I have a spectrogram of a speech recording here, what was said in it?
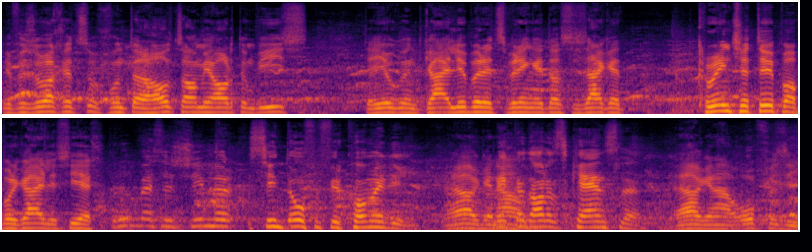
wir versuchen es auf unterhaltsame Art und Weise der Jugend geil überzubringen, dass sie sagen, cringe Typ, aber geil ist ich. Die Grundmessage ist immer, sind offen für Comedy. Ja, genau. Nicht alles canceln. Ja, genau, offen sein.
